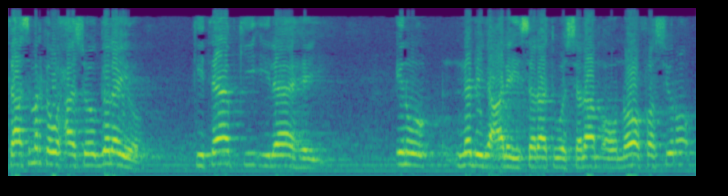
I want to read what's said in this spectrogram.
Taas marka waxaa soo gelayo kitaabkii ilaahay inuu nebiga calayhi salaatu wasalaam ou noo fasiro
